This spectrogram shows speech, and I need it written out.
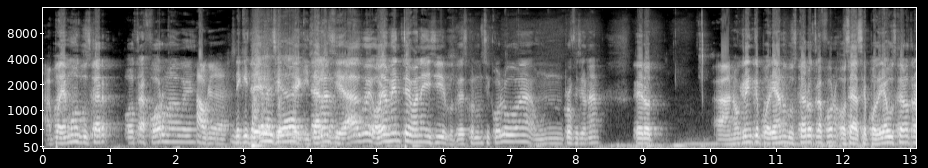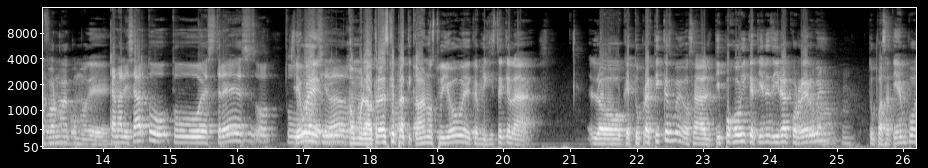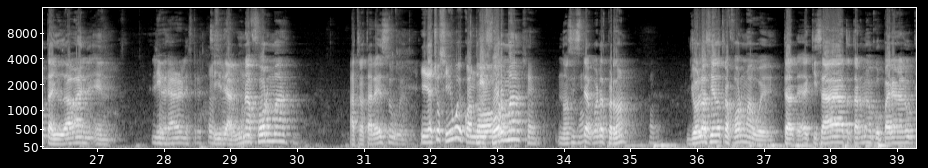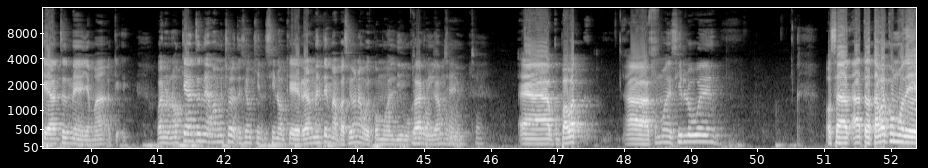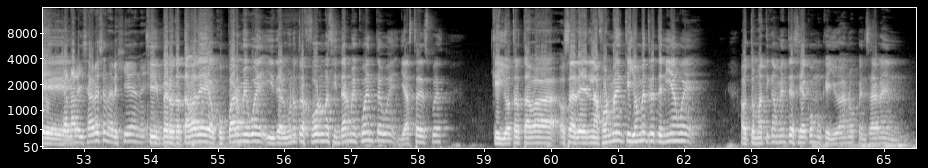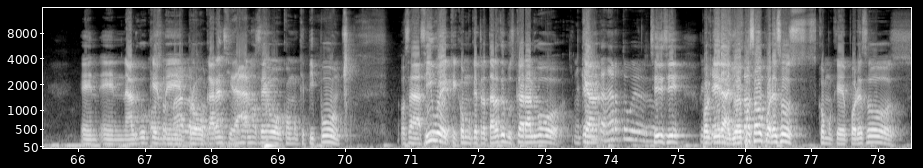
ah, podemos buscar otra forma, güey? Ah, ok, ya. De quitarte la ansiedad. De, de quitar la ansiedad, güey. Obviamente van a decir, pues ves con un psicólogo, ah, un profesional, pero ah, ¿no creen que podríamos buscar otra forma? O sea, se podría buscar otra forma como de... Canalizar tu, tu estrés o tu Sí, güey, ansiedad. como la otra vez que platicábamos tú y yo, güey, que me dijiste que la... Lo que tú practicas, güey, o sea, el tipo hobby que tienes de ir a correr, güey, tu pasatiempo te ayudaba en, en Liberar el estrés. sí, de alguna forma a tratar eso, güey. Y de hecho sí, güey, cuando... Mi forma, Sí. no sé si te acuerdas, perdón. Yo lo hacía de otra forma, güey. Eh, Quizá tratarme de ocupar en algo que antes me llamaba. que- bueno, no que antes me llamaba mucho la atención, sino que realmente me apasiona, güey, como el dibujar, digamos, güey. Sí. Ah, ocupaba. ah, ¿Cómo decirlo, güey? O sea, ah, trataba como de. Canalizar esa energía en... Sí, en- pero trataba de ocuparme, güey, y de alguna otra forma, sin darme cuenta, güey, ya hasta después, que yo trataba, o sea, de la forma en que yo me entretenía, güey, automáticamente hacía como que yo ya no pensara en, en, en algo que me provocara ansiedad, no sé, o como que tipo, o sea, sí, güey, que como que trataras de buscar algo ¿En que... qué entretenerte, güey? Sí, sí, porque mira, yo he pasado por esos, como que por esos...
